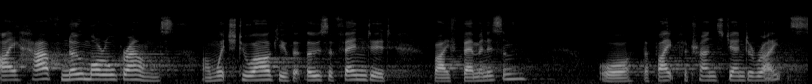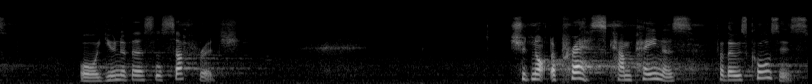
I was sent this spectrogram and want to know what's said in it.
I have no moral grounds on which to argue that those offended by feminism, or the fight for transgender rights, or universal suffrage, should not oppress campaigners for those causes.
